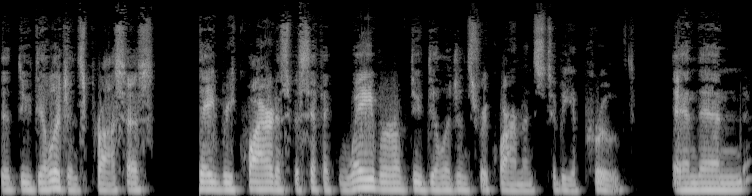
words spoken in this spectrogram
the due diligence process, they required a specific waiver of due diligence requirements to be approved. And then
